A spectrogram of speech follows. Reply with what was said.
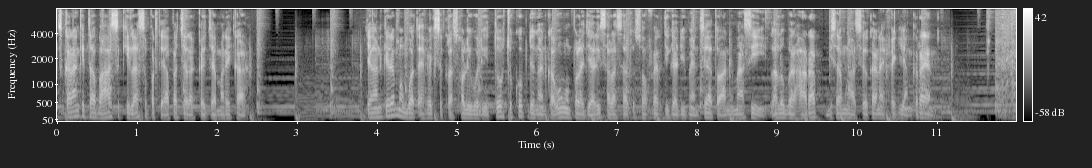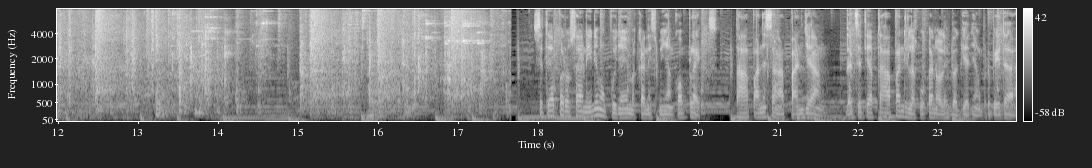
Sekarang kita bahas sekilas seperti apa cara kerja mereka. Jangan kira membuat efek sekelas Hollywood itu cukup dengan kamu mempelajari salah satu software tiga dimensi atau animasi, lalu berharap bisa menghasilkan efek yang keren. Setiap perusahaan ini mempunyai mekanisme yang kompleks, tahapannya sangat panjang, dan setiap tahapan dilakukan oleh bagian yang berbeda.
